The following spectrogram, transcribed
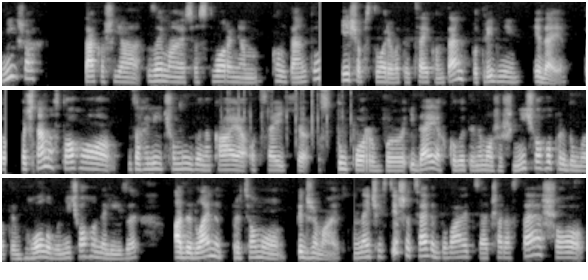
нішах. Також я займаюся створенням контенту, і щоб створювати цей контент, потрібні ідеї. Почнемо з того, взагалі, чому виникає оцей ступор в ідеях, коли ти не можеш нічого придумати, в голову нічого не лізе, а дедлайни при цьому піджимають. Найчастіше це відбувається через те, що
